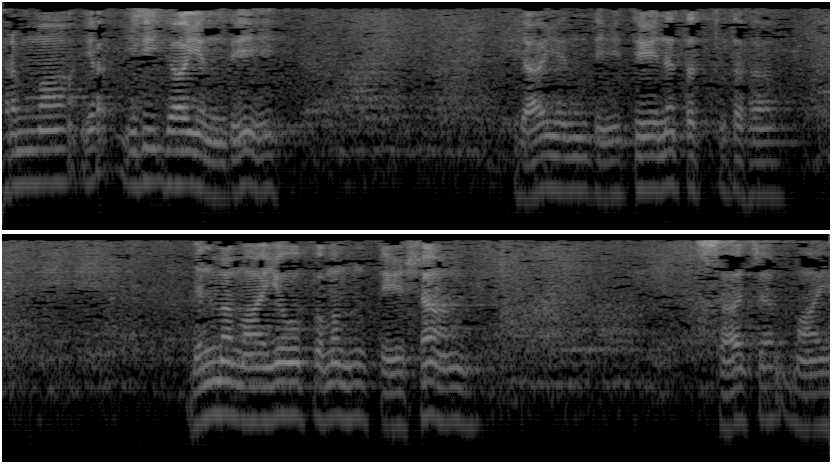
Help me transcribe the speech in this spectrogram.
ധർമായ ഇതി ജായന്തേ. ജായന്തേ തേന തത്വതഃ ജന്മമായോപമം തേഷാം സാച മായ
